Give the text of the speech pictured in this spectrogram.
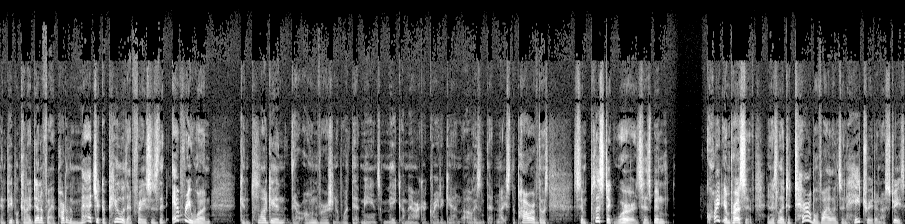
and people can identify. Part of the magic appeal of that phrase is that everyone can plug in their own version of what that means make America great again. Oh, isn't that nice? The power of those simplistic words has been quite impressive and has led to terrible violence and hatred in our streets.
